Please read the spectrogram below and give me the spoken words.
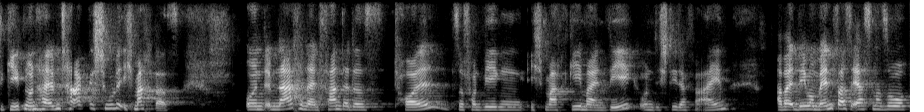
die geht nur einen halben Tag die Schule, ich mache das. Und im Nachhinein fand er das toll, so von wegen, ich mach, gehe meinen Weg und ich stehe dafür ein. Aber in dem Moment war es erstmal so,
